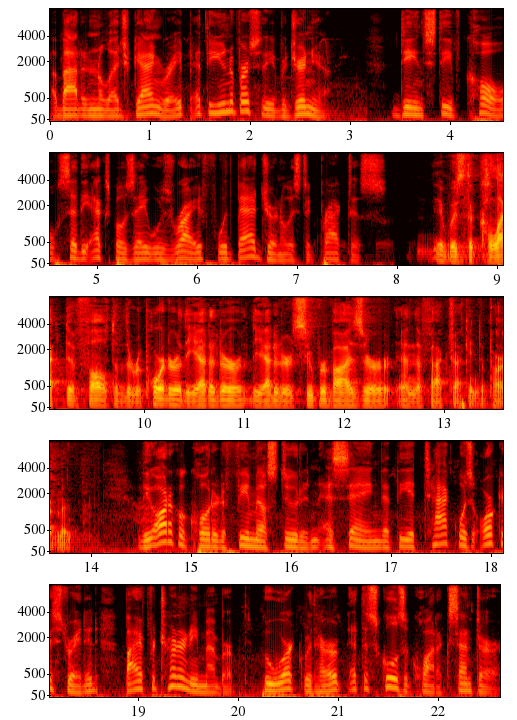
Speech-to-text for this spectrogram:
about an alleged gang rape at the University of Virginia. Dean Steve Coll said the expose was rife with bad journalistic practice. It was the collective fault of the reporter, the editor, the editor's supervisor, and the fact checking department. The article quoted a female student as saying that the attack was orchestrated by a fraternity member who worked with her at the school's aquatic center.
